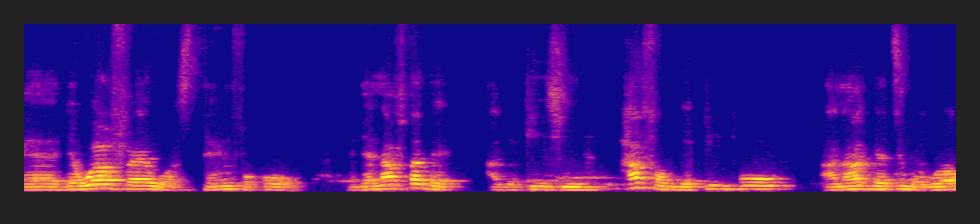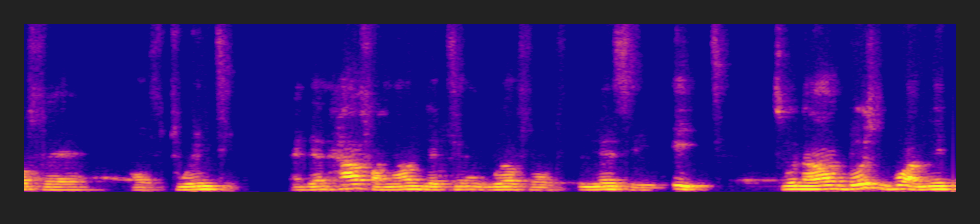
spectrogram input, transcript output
uh, the welfare was 10 for all, and then after the allocation, half of the people are now getting the welfare of 20, and then half are now getting welfare of, let's say, 8. So now those people are made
